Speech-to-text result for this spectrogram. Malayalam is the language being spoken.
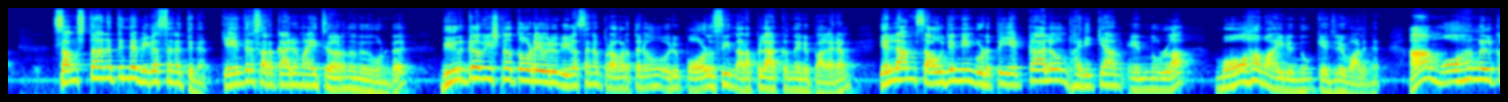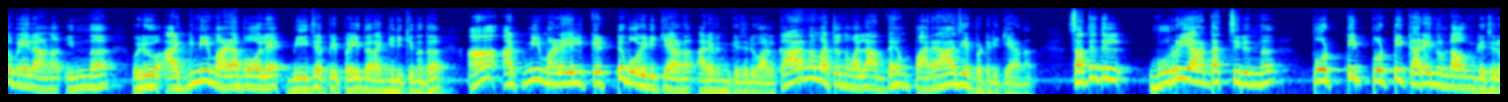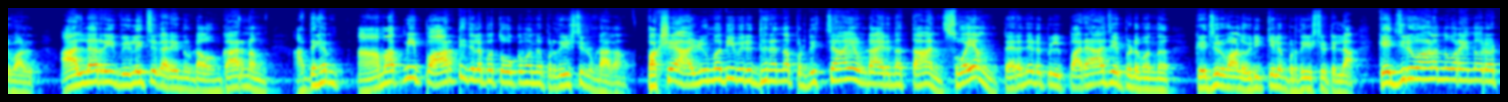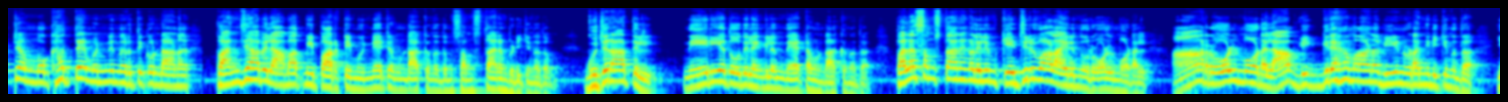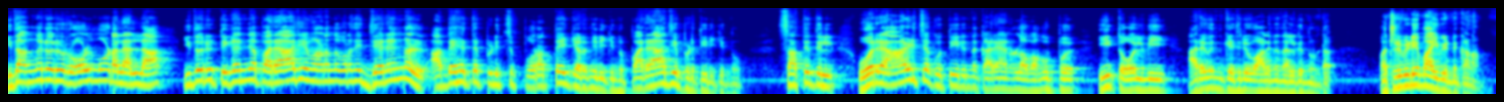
സംസ്ഥാനത്തിന്റെ വികസനത്തിന് കേന്ദ്ര സർക്കാരുമായി ചേർന്ന് നിന്നുകൊണ്ട് ദീർഘവീക്ഷണത്തോടെ ഒരു വികസന പ്രവർത്തനവും ഒരു പോളിസി നടപ്പിലാക്കുന്നതിന് പകരം എല്ലാം സൗജന്യം കൊടുത്ത് എക്കാലവും ഭരിക്കാം എന്നുള്ള മോഹമായിരുന്നു കെജ്രിവാളിന്. ആ മോഹങ്ങൾക്ക് മേലാണ് ഇന്ന് ഒരു അഗ്നിമഴ പോലെ ബി ജെ പി പെയ്തിറങ്ങിയിരിക്കുന്നത്. ആ അഗ്നിമഴയിൽ കെട്ടുപോയിരിക്കുകയാണ് അരവിന്ദ് കെജ്രിവാൾ. കാരണം മറ്റൊന്നുമല്ല അദ്ദേഹം പരാജയപ്പെട്ടിരിക്കുകയാണ്. സത്യത്തിൽ മുറി അടച്ചിരുന്ന് പൊട്ടി പൊട്ടി കരയുന്നുണ്ടാവും കെജ്രിവാൾ. അലറി വിളിച്ച് കരയുന്നുണ്ടാവും. കാരണം അദ്ദേഹം ആം ആദ്മി പാർട്ടി ചിലപ്പോൾ തോക്കുമെന്ന് പ്രതീക്ഷിച്ചിട്ടുണ്ടാകാം. പക്ഷേ അഴിമതി വിരുദ്ധൻ എന്ന പ്രതിച്ഛായ ഉണ്ടായിരുന്ന താൻ സ്വയം തെരഞ്ഞെടുപ്പിൽ പരാജയപ്പെടുമെന്ന് കെജ്രിവാൾ ഒരിക്കലും പ്രതീക്ഷിച്ചിട്ടില്ല. കെജ്രിവാൾ എന്ന് പറയുന്ന ഒരൊറ്റ മുഖത്തെ മുന്നിൽ നിർത്തിക്കൊണ്ടാണ് പഞ്ചാബിൽ ആം ആദ്മി പാർട്ടി മുന്നേറ്റം ഉണ്ടാക്കുന്നതും സംസ്ഥാനം പിടിക്കുന്നതും. ഗുജറാത്തിൽ നേരിയ തോതിലെങ്കിലും നേട്ടമുണ്ടാക്കുന്നത്. പല സംസ്ഥാനങ്ങളിലും കെജ്രിവാൾ ആയിരുന്നു റോൾ മോഡൽ ആ റോൾ മോഡൽ ആ വിഗ്രഹമാണ് വീണുടഞ്ഞിരിക്കുന്നത്. അങ്ങനെ ഒരു റോൾ മോഡൽ അല്ല. ഇതൊരു തികഞ്ഞ പരാജയമാണെന്ന് പറഞ്ഞ് ജനങ്ങൾ അദ്ദേഹത്തെ പിടിച്ച് പുറത്തേക്ക് എറിഞ്ഞിരിക്കുന്നു പരാജയപ്പെടുത്തിയിരിക്കുന്നു. സത്യത്തിൽ ഒരാഴ്ച കുത്തിയിരുന്ന് കരയാനുള്ള വകുപ്പ് ഈ തോൽവി അരവിന്ദ് കെജ്രിവാളിന് നൽകുന്നുണ്ട്. മറ്റൊരു വീഡിയോയുമായി വീണ്ടും കാണാം.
